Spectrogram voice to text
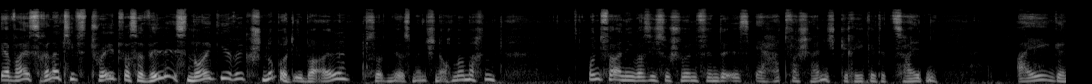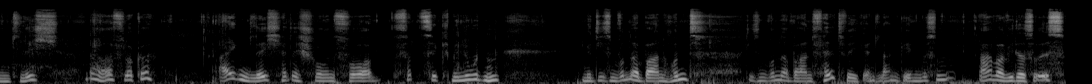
er weiß relativ straight, was er will, ist neugierig, schnuppert überall. Sollten wir als Menschen auch mal machen. Und vor allen Dingen, was ich so schön finde, ist, er hat wahrscheinlich geregelte Zeiten. Eigentlich, ja, Flocke, eigentlich hätte ich schon vor 40 Minuten mit diesem wunderbaren Hund diesen wunderbaren Feldweg entlang gehen müssen. Aber wie das so ist,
